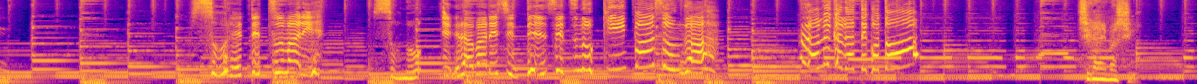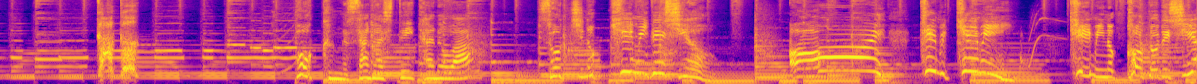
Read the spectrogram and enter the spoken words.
もそれってつまり、その選ばれし伝説のキーパーソンが、違いますガクポックンが探していたのはそっちの君ですよ。おーい君君君のことですよ。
